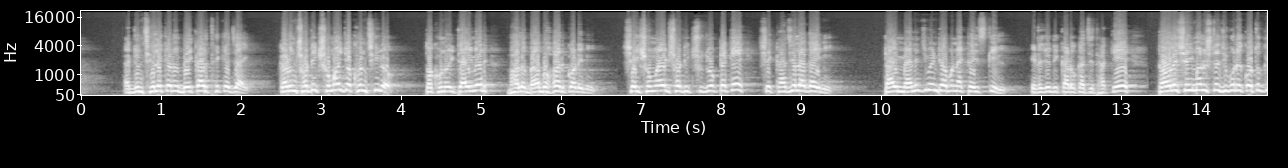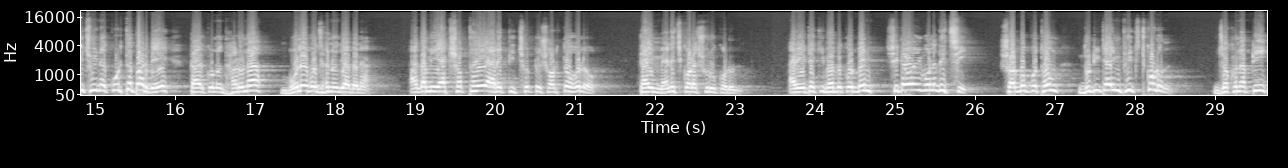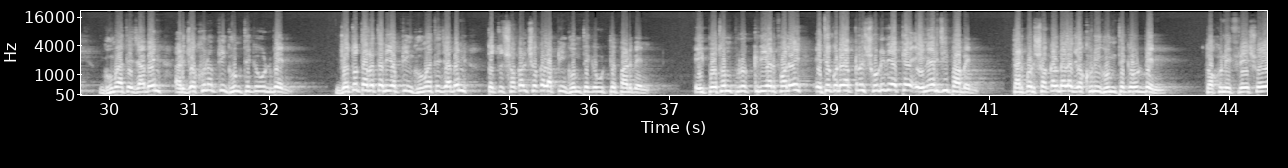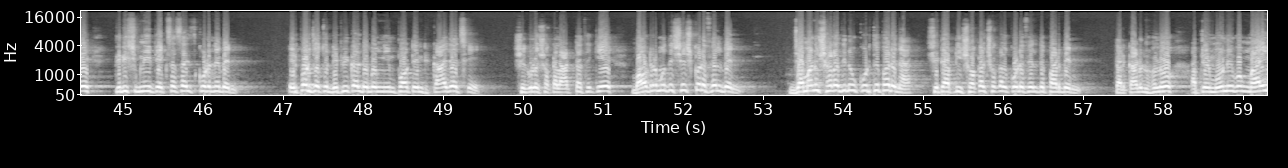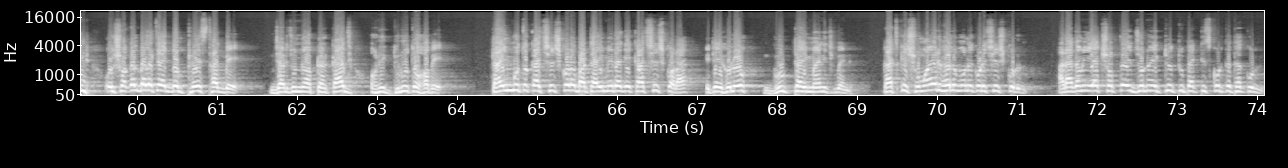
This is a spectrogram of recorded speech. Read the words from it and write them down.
একজন ছেলে কেন বেকার থেকে যায়? কারণ সঠিক সময় যখন ছিল, তখন ওই টাইমের ভালো ব্যবহার করেনি। সেই সময়ের সঠিক সুযোগটাকে সে কাজে লাগায়নি। টাইম ম্যানেজমেন্ট এমন একটা স্কিল এটা যদি কারও কাছে থাকে, তাহলে সেই মানুষটা জীবনে কত কিছুই না করতে পারবে, তার কোনো ধারণা বলে বোঝানো যাবে না। আগামী এক সপ্তাহে আরেকটি ছোট্ট শর্ত হলো টাইম ম্যানেজ করা শুরু করুন। আর এটা কীভাবে করবেন, সেটাও আমি বলে দিচ্ছি। সর্বপ্রথম দুটি টাইম ফিক্সড করুন। যখন আপনি ঘুমাতে যাবেন আর যখন আপনি ঘুম থেকে উঠবেন, যত তাড়াতাড়ি আপনি ঘুমাতে যাবেন, তত সকাল সকাল আপনি ঘুম থেকে উঠতে পারবেন। এই প্রথম প্রক্রিয়ার ফলে এতে করে আপনার শরীরে একটা এনার্জি পাবেন। তারপর সকালবেলা যখনই ঘুম থেকে উঠবেন, তখনই ফ্রেশ হয়ে তিরিশ মিনিট এক্সারসাইজ করে নেবেন। এরপর যত ডিফিকাল্ট এবং ইম্পর্টেন্ট কাজ আছে সেগুলো সকাল আটটা থেকে বারোটার মধ্যে শেষ করে ফেলবেন। যা মানুষ সারাদিনেও করতে পারে না, সেটা আপনি সকাল সকাল করে ফেলতে পারবেন। তার কারণ হলো, আপনার মন এবং মাইন্ড ওই সকালবেলাতে একদম ফ্রেশ থাকবে, যার জন্য আপনার কাজ অনেক দ্রুত হবে। টাইম মতো কাজ শেষ করা বা টাইমের আগে কাজ শেষ করা, এটাই হলো গুড টাইম ম্যানেজমেন্ট কাজকে সময়ের ভ্যালু মনে করে শেষ করুন, আর আগামী এক সপ্তাহের জন্য একটু একটু প্র্যাকটিস করতে থাকুন।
